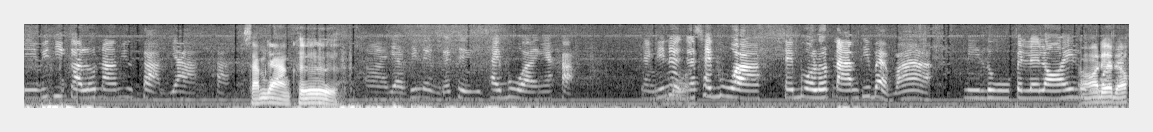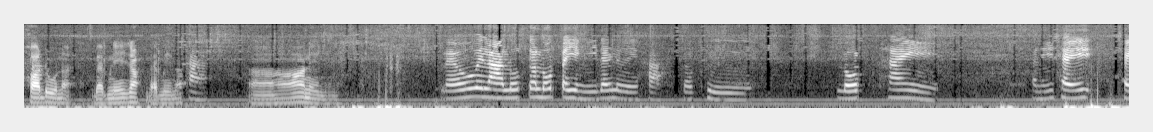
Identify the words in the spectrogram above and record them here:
มีวิธีการรดน้ำอยู่3อย่างค่ะ สามอย่างคืออ่าอย่างที่หนึ่งก็คือใช้บัวอย่างเงี้ยค่ะ อย่างที่หนึ่งก็ใช้บัว ใช้บัวรดน้ำที่แบบว่ามีรูเป็นร้อยๆรูอ๋อเดี๋ยวเดี๋ยวขอดูหน่อยแบบนี้เนาะแบบนี้เนาะค่ะ อ๋อนี่นี่นี่แล้วเวลารดก็รดไปอย่างนี้ได้เลยค่ะ ก็คือลดให้ อันนี้ใช้ใช้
